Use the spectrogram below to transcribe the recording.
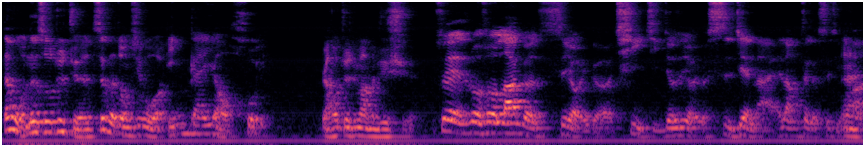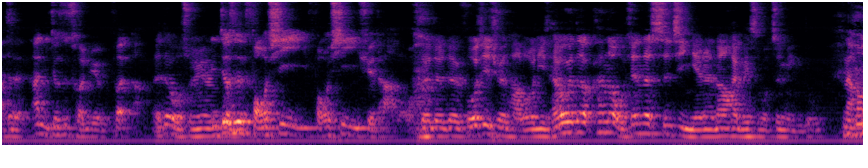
但我那时候就觉得这个东西我应该要会，然后就慢慢去学。所以如果说拉格是有一个契机，就是有一个事件来让这个事情发生，那你就是纯缘分啊！哎，对我纯缘分，你就是佛系佛系学塔罗。对对对，佛系学塔罗，你才会到看到我现在十几年了，然后还没什么知名度。然后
